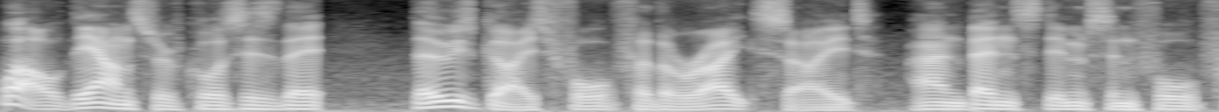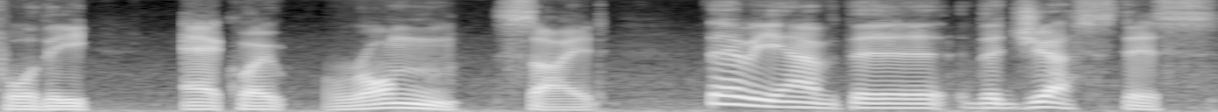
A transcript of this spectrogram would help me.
Well, the answer, of course, is that those guys fought for the right side, and Ben Stimson fought for the air quote wrong side. There we have the, the justice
